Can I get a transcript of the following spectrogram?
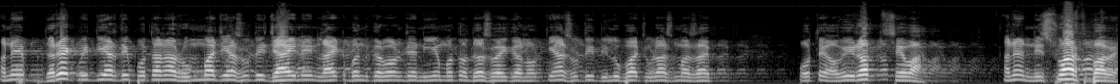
અને દરેક વિદ્યાર્થી પોતાના રૂમમાં જ્યાં સુધી જાય નહીં, લાઇટ બંધ કરવાનો જે નિયમ હતો દસ વાગ્યાનો, ત્યાં સુધી દિલુભા ચુડાસમા સાહેબ પોતે અવિરત સેવા અને નિસ્વાર્થ ભાવે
